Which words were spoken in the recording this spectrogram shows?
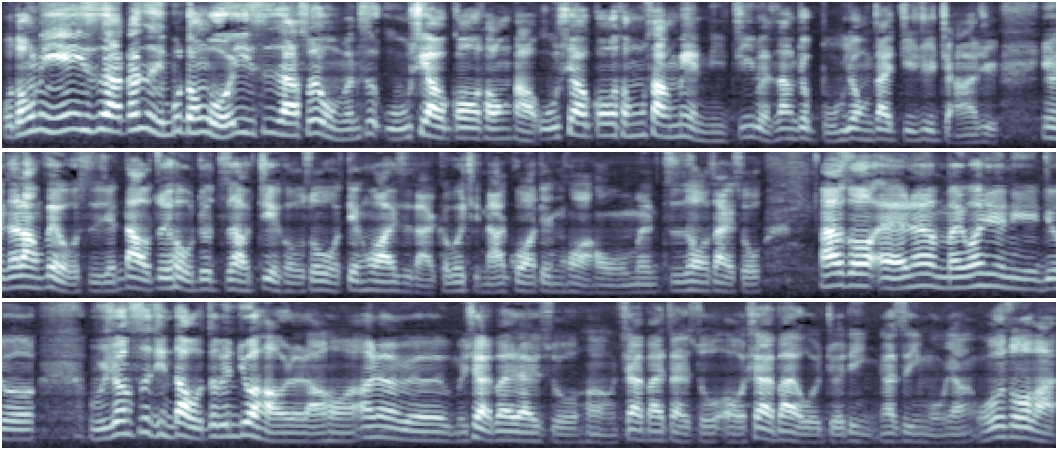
我懂你意思啊，但是你不懂我意思啊，所以我们是无效沟通哈，无效沟通上面你基本上就不用再继续讲下去，因为在浪费我时间，到最后我就只好借口说我电话。一直来，可不可以请他挂电话？我们之后再说。他说：“哎、那没关系，你就不用事情到我这边就好了。”然后啊，那个我们下礼拜再说哈，下礼拜再说哦。下礼拜我决定应该是一模一样。我就说嘛，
